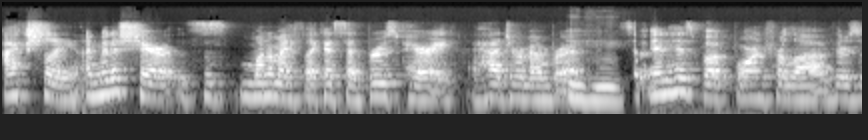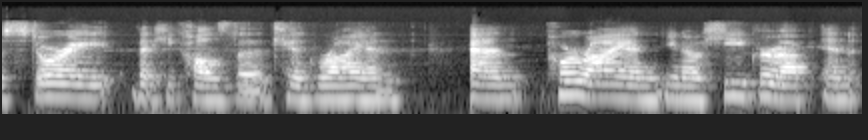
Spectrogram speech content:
actually, I'm going to share this is one of my, like I said, Bruce Perry. I had to remember it. Mm-hmm. So in his book, Born for Love, there's a story that he calls the kid Ryan. And poor Ryan, you know, he grew up in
